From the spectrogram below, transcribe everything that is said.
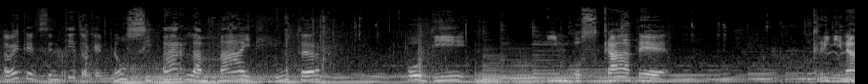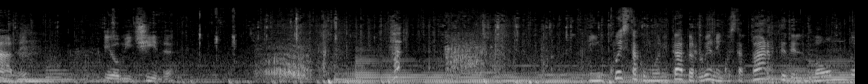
Avete sentito che non si parla mai di Luther o di imboscate criminali e omicide? In questa comunità, perlomeno in questa parte del mondo,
